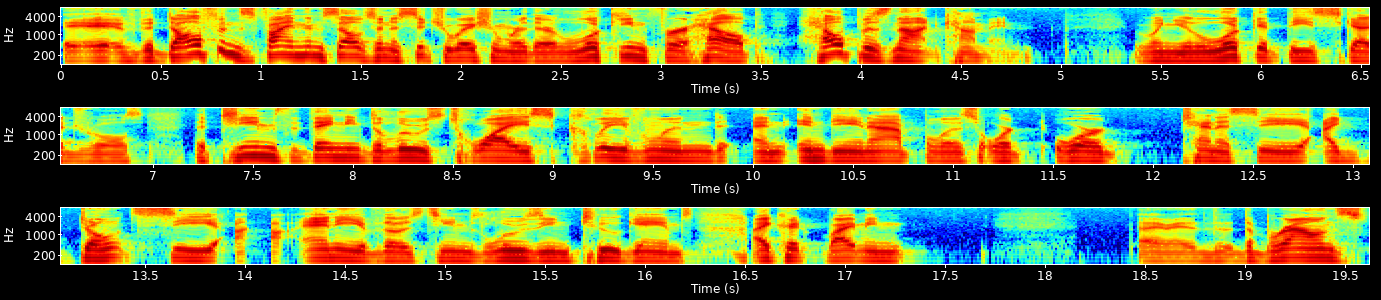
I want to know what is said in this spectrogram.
if the Dolphins find themselves in a situation where they're looking for help, help is not coming. When you look at these schedules, the teams that they need to lose twice, Cleveland and Indianapolis or or Tennessee, I don't see uh, any of those teams losing two games. I could I mean I mean, the Browns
